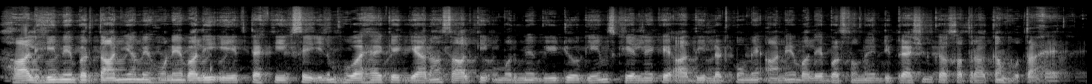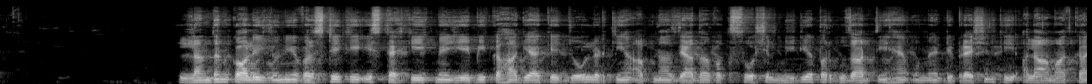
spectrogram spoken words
हाल ही में बरतानिया में होने वाली एक तहकीक से इल्म हुआ है कि 11 साल की उम्र में वीडियो गेम्स खेलने के आदि लड़कों में आने वाले बरसों में डिप्रेशन का खतरा कम होता है। लंदन कॉलेज यूनिवर्सिटी की इस तहकीक में ये भी कहा गया कि जो लड़कियाँ अपना ज़्यादा वक्त सोशल मीडिया पर गुजारती हैं उनमें डिप्रेशन की अलामत का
